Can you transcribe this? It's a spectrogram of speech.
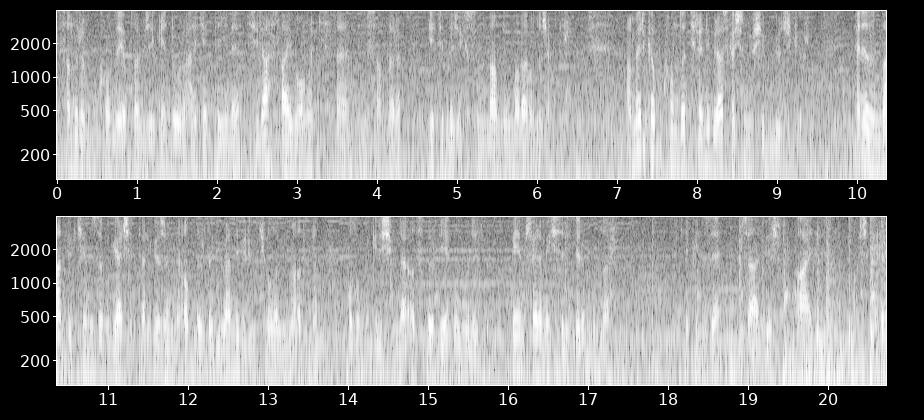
Sanırım bu konuda yapılabilecek en doğru hareket de yine silah sahibi olmak isteyen insanlara getirilecek sınırlandırmalar olacaktır. Amerika bu konuda treni biraz kaçırmış gibi gözüküyor. En azından ülkemizde bu gerçekler göz önüne alınır da güvenli bir ülke olabilme adına olumlu girişimler atılır diye umut ediyorum. Benim söylemek istediklerim bunlar. Hepinize güzel bir ay diliyorum. Hoşçakalın.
